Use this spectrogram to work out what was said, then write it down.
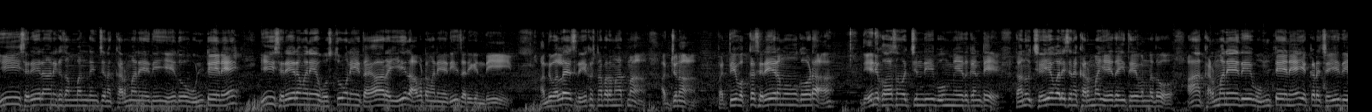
ఈ శరీరానికి సంబంధించిన కర్మ అనేది ఏదో ఉంటేనే ఈ శరీరం అనే వస్తువుని తయారయ్యి రావటం అనేది జరిగింది. అందువల్ల శ్రీకృష్ణ పరమాత్మ అర్జున ప్రతి ఒక్క శరీరము కూడా దేనికోసం వచ్చింది భూమి మీద కంటే తను చేయవలసిన కర్మ ఏదైతే ఉన్నదో ఆ కర్మ అనేది ఉంటేనే ఇక్కడ చేయది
